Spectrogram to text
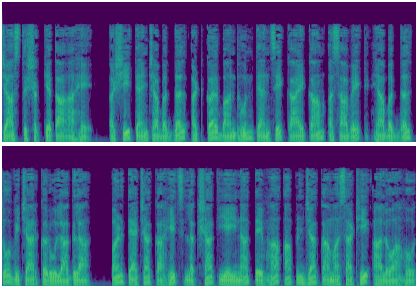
जास्त शक्यता आहे अशी त्यांच्याबद्दल अटकळ बांधून त्यांचे काय काम असावे ह्याबद्दल तो विचार करू लागला. पण त्याच्या काहीच लक्षात येईना तेव्हा आपण ज्या कामासाठी आलो आहोत.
